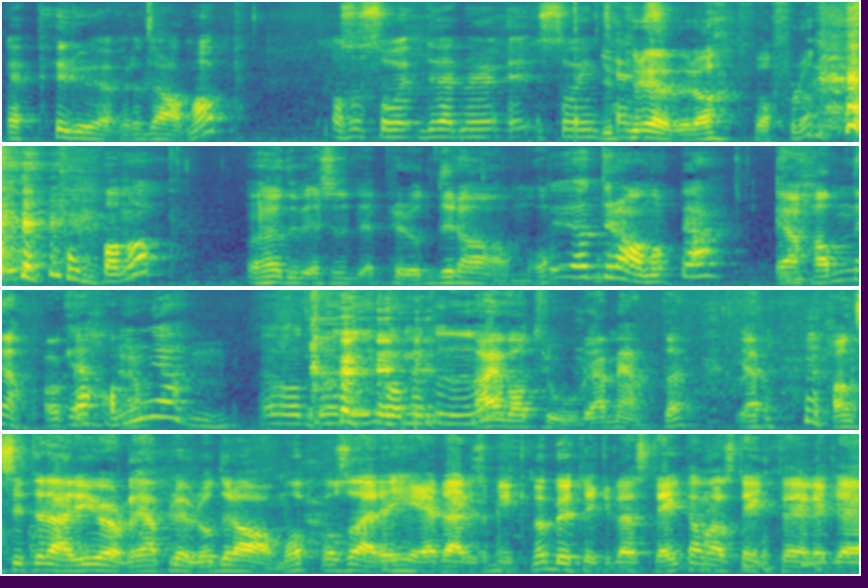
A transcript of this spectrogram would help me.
Og jeg prøver å dra han opp. Og så, du vet, så intens Du prøver å Hva for noe? Pumpe han opp? Jeg prøver å dra han opp. Ja, dra han opp, ja. Ja, han, ja. Okay. Ja, han, ja. Hva, du, hva mente du Nei, hva tror du jeg mente? Jeg, han sitter der i hjørnet, og jeg prøver å dra ham opp, og så er det helt er som ikke noe butikk det er stengt. Han har stengt hele Det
